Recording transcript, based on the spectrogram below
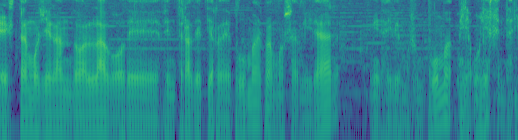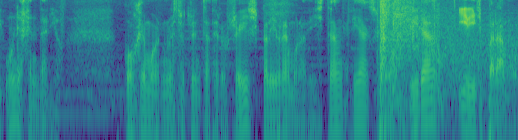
Estamos llegando al lago de central de Tierra de Pumas. Vamos a mirar Mira, ahí vemos un puma. Mira, un legendario, un legendario. Cogemos nuestro 3006, calibramos la distancia, se gira y disparamos.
